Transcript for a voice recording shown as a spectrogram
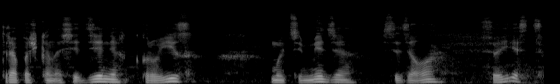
Тряпочка на сиденьях, круиз, мультимедиа, все дела. Все есть.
